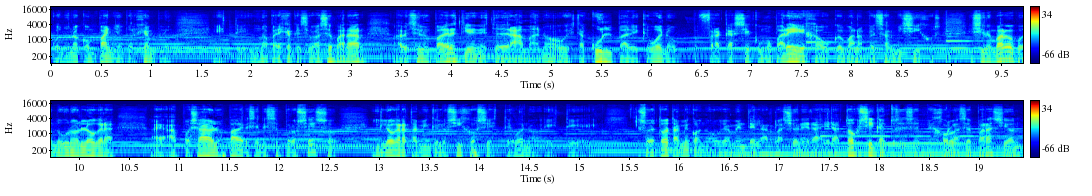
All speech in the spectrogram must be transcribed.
Cuando uno acompaña, por ejemplo, este, una pareja que se va a separar, a veces los padres tienen este drama, ¿no? Esta culpa de que, bueno, fracasé como pareja o qué van a pensar mis hijos. Y sin embargo, cuando uno logra eh, apoyar a los padres en ese proceso y logra también que los hijos, este, bueno, este, sobre todo también cuando obviamente la relación era, era tóxica, entonces es mejor la separación.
